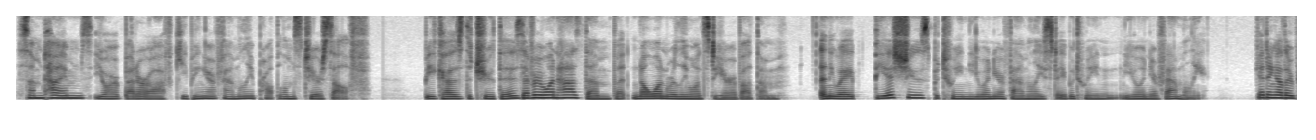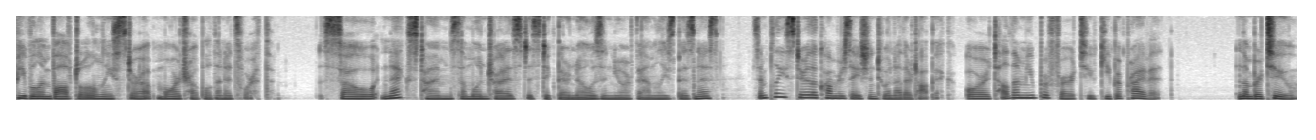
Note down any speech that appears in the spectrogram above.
Sometimes you're better off keeping your family problems to yourself because the truth is everyone has them, but no one really wants to hear about them. Anyway, the issues between you and your family stay between you and your family. Getting other people involved will only stir up more trouble than it's worth. So next time someone tries to stick their nose in your family's business, simply steer the conversation to another topic or tell them you prefer to keep it private. Number two,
